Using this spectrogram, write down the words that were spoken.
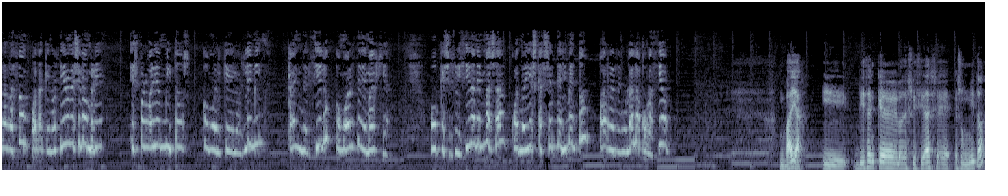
La razón por la que nos dieron ese nombre es por varios mitos como el que los lemmings caen del cielo como arte de magia, o que se suicidan en masa cuando hay escasez de alimento para regular la población. Vaya, ¿y dicen que lo de suicidarse es un mito?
